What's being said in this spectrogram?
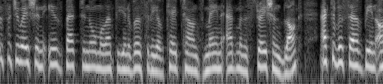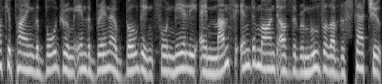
The situation is back to normal at the University of Cape Town's main administration block. Activists have been occupying the boardroom in the Bremner building for nearly a month in demand of the removal of the statue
